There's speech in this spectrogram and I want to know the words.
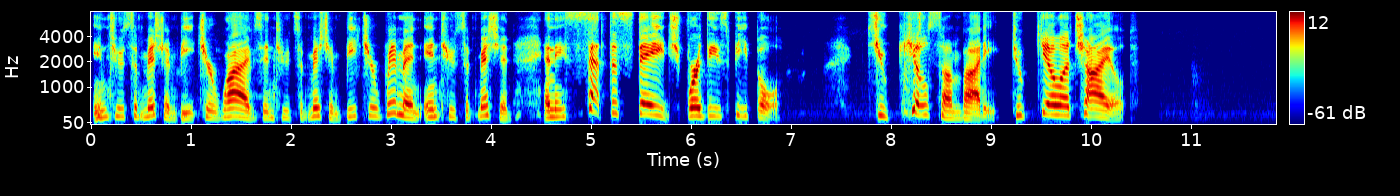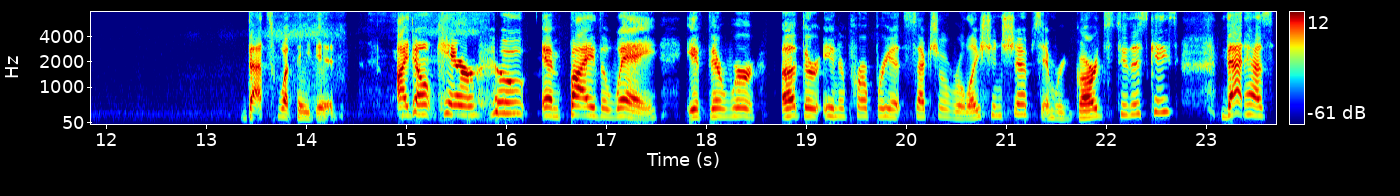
into submission, beat your wives into submission, beat your women into submission. And they set the stage for these people to kill somebody, to kill a child. That's what they did. I don't care who, and by the way, if there were other inappropriate sexual relationships in regards to this case, that has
